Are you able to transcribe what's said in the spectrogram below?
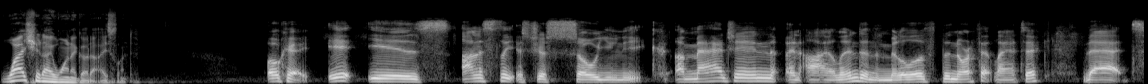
Why should I want to go to Iceland? Okay, it is honestly, it's just so unique. Imagine an island in the middle of the North Atlantic that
